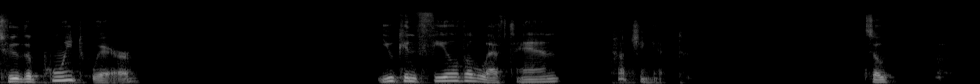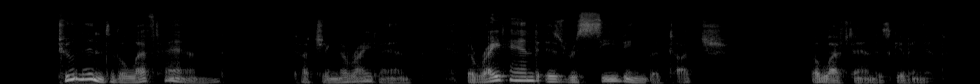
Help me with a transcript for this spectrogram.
to the point where you can feel the left hand touching it. So tune in to the left hand touching the right hand. The right hand is receiving the touch, the left hand is giving it.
